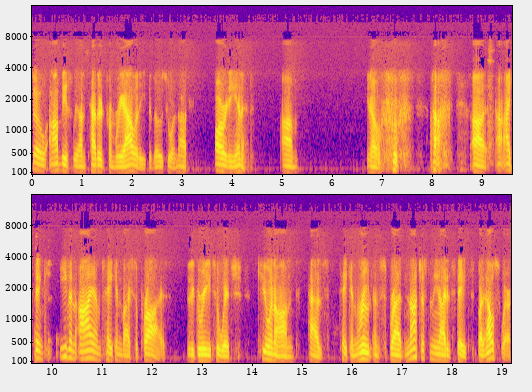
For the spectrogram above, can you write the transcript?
so obviously untethered from reality to those who are not already in it? Um, you know, uh, uh, I think even I am taken by surprise the degree to which QAnon has taken root and spread, not just in the United States, but elsewhere.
